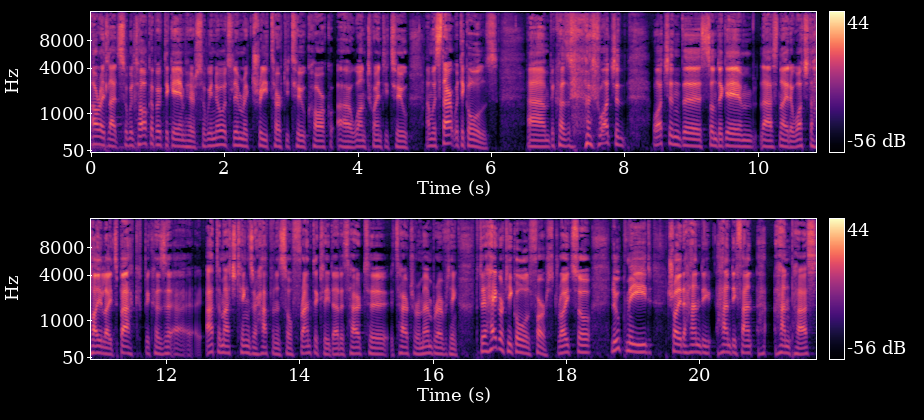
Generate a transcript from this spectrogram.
All right, lads. So we'll talk about the game here. So we know it's Limerick three thirty two, Cork uh, one twenty two, and we'll start with the goals. Um, because watching watching the Sunday game last night, I watched the highlights back because uh, at the match things are happening so frantically that it's hard to it's hard to remember everything. But the Hegarty goal first, right? So Luke Meade tried a handy handy fan, hand pass.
